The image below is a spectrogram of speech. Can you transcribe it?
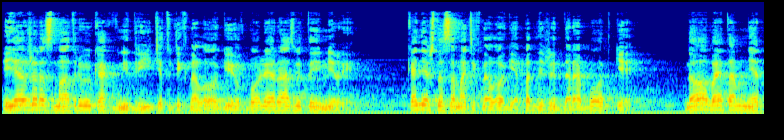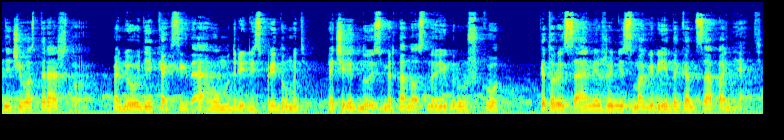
И я уже рассматриваю, как внедрить эту технологию в более развитые миры. Конечно, сама технология подлежит доработке, но в этом нет ничего страшного». Люди, как всегда, умудрились придумать очередную смертоносную игрушку, которую сами же не смогли до конца понять.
